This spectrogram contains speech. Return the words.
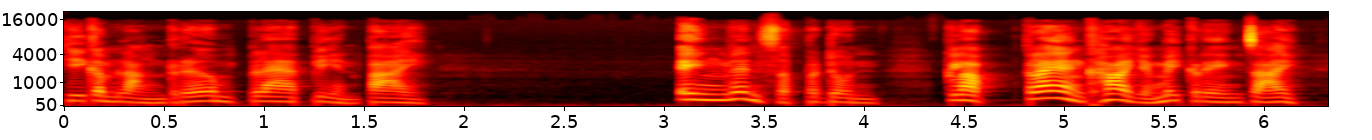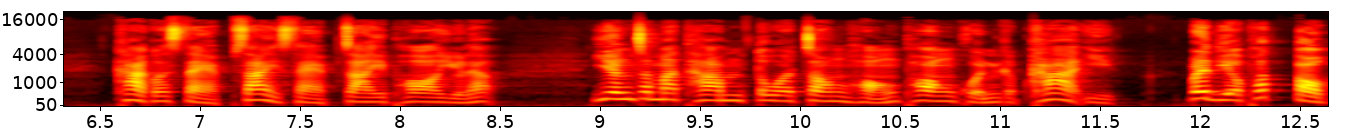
ที่กำลังเริ่มแปลเปลี่ยนไป เองเล่นสัปดน กลับแกล้งข้าอยังไม่เกรงใจ ข้าก็แสบไส้แสบใจพออยู่แล้ว ยังจะมาทำตัวจองหองพองขนกับข้าอีก ประเดี๋ยวพอตบ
